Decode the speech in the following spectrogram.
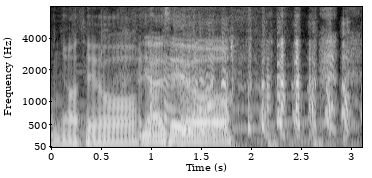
안녕하세요. 안녕하세요.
